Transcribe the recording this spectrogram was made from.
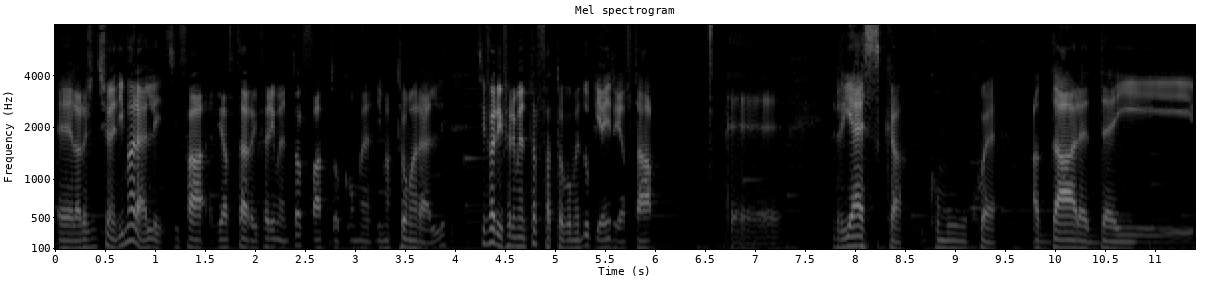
eh, la recensione di Marelli si fa in realtà riferimento al fatto come di Matteo Marelli si fa riferimento al fatto come Dupia in realtà eh, riesca comunque a dare dei,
